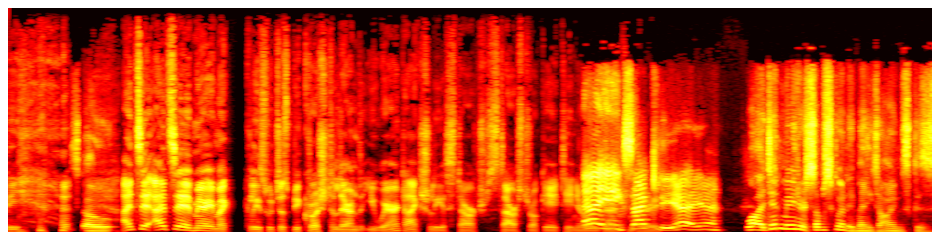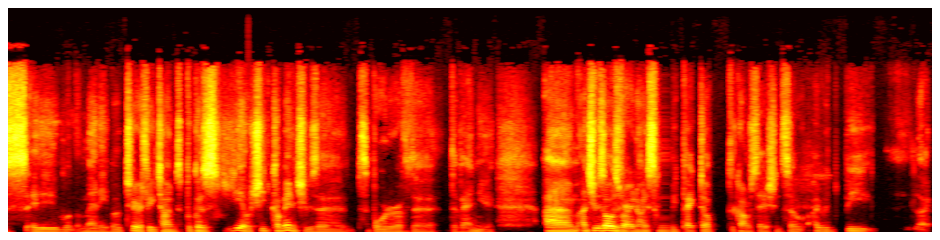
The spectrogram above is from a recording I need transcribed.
so I'd say I'd say Mary McAleese would just be crushed to learn that you weren't actually a star starstruck eighteen year old. Yeah, exactly. Yeah, yeah. Well, I did meet her subsequently many times because well, many, but two or three times because you know she'd come in. She was a supporter of the the venue, um, and she was always very nice when we picked up the conversation. So I would be like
